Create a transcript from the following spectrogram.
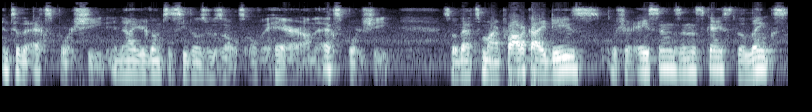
into the export sheet and now you're going to see those results over here on the export sheet. So that's my product IDs, which are ASINs in this case, the links,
